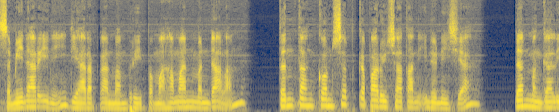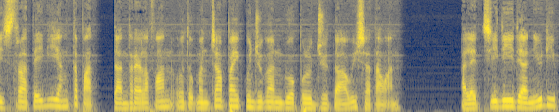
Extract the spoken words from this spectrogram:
Seminar ini diharapkan memberi pemahaman mendalam tentang konsep kepariwisataan Indonesia dan menggali strategi yang tepat dan relevan untuk mencapai kunjungan 20 juta wisatawan. Alit Sidi dan Yudi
